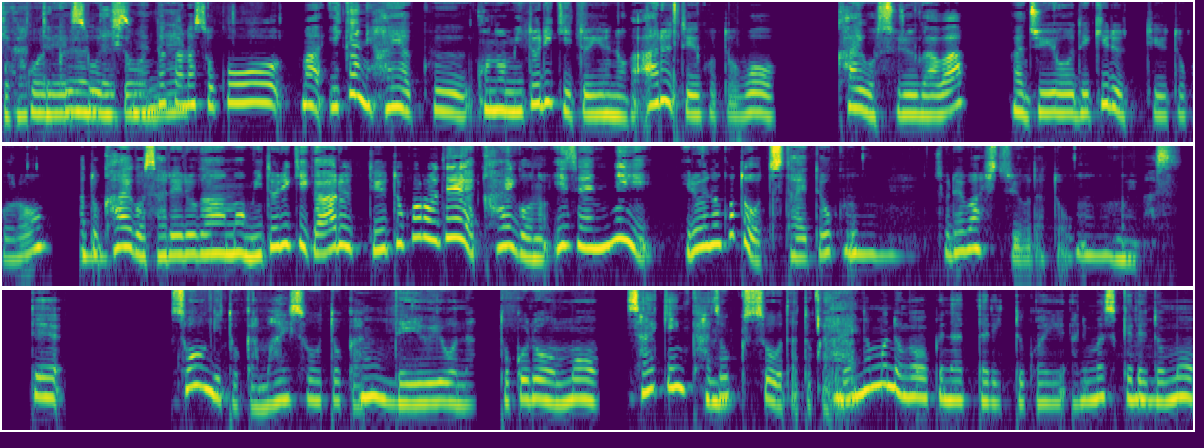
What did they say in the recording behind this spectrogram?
違ってくるんでしょうね。うねだからそこを、まあ、いかに早くこの見取り機というのがあるということを介護する側が受容できるっていうところ、あと介護される側も見取り機があるっていうところで介護の以前にいろんなことを伝えておく。うん、それは必要だと思います。で、葬儀とか埋葬とかっていうようなところも、最近家族葬だとかいろんなものが多くなったりとかありますけれども、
